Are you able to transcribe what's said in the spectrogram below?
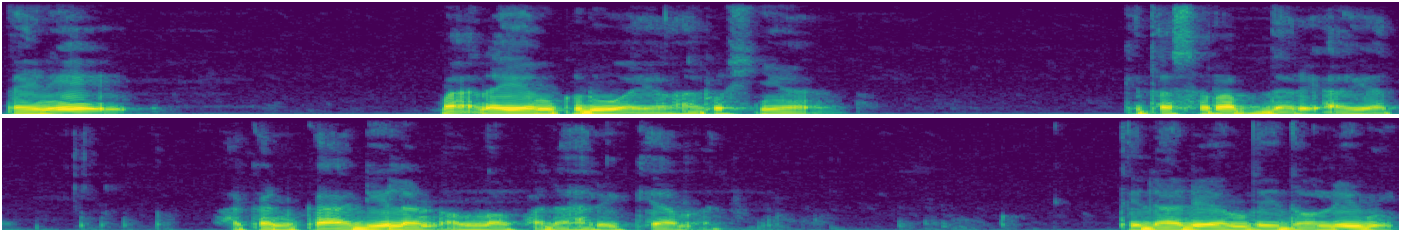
Nah ini makna yang kedua yang harusnya kita serap dari ayat akan keadilan Allah pada hari kiamat. Tidak ada yang dizalimi.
